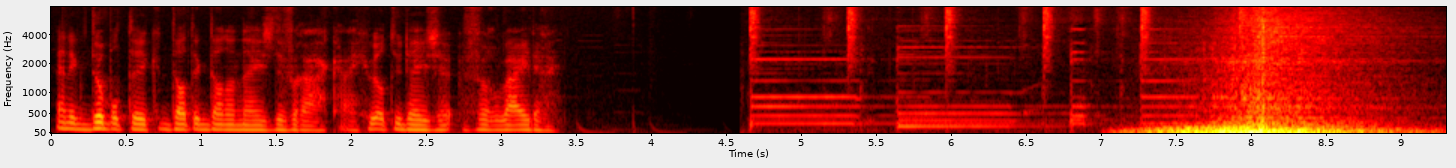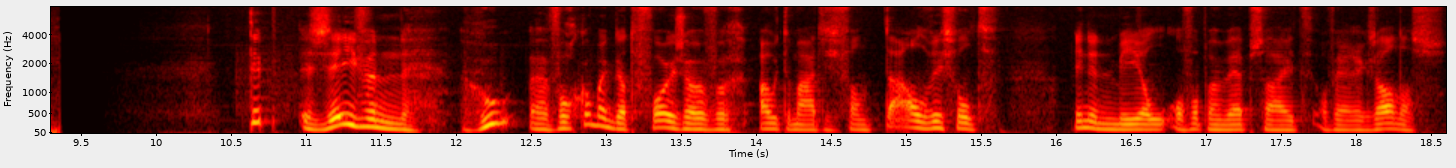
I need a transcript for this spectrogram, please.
En ik dubbeltik dat ik dan ineens de vraag krijg. Wilt u deze verwijderen? Tip 7. Hoe uh, voorkom ik dat VoiceOver automatisch van taal wisselt in een mail of op een website of ergens anders?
